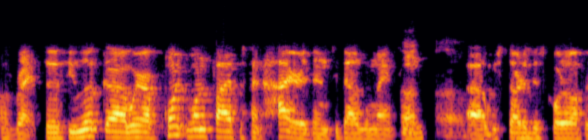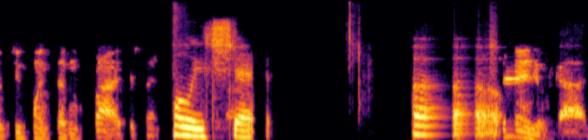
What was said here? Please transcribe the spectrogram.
All right. So if you look, uh, we're 0.15% higher than 2019. Uh-oh. Uh, we started this quarter off at 2.75%. Holy shit. Uh, Daniel, God.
